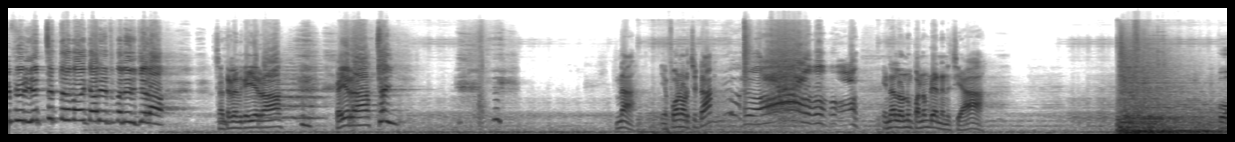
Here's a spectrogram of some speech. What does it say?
இப்படி ஒரு எச்சத்தனமான காரியத்தை பண்ணியிருக்கேடா சட்டையில இருந்து கையேறா. கையேறா. சை என்ன என் போன் உடைச்சிட்டா? என்னால ஒன்றும் பண்ண முடியாது நினைச்சியா? இப்போ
